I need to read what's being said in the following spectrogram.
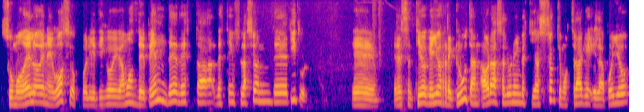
su modelo de negocios políticos, digamos, depende de esta, de esta inflación de títulos. Eh, en el sentido que ellos reclutan, ahora salió una investigación que mostraba que el apoyo,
